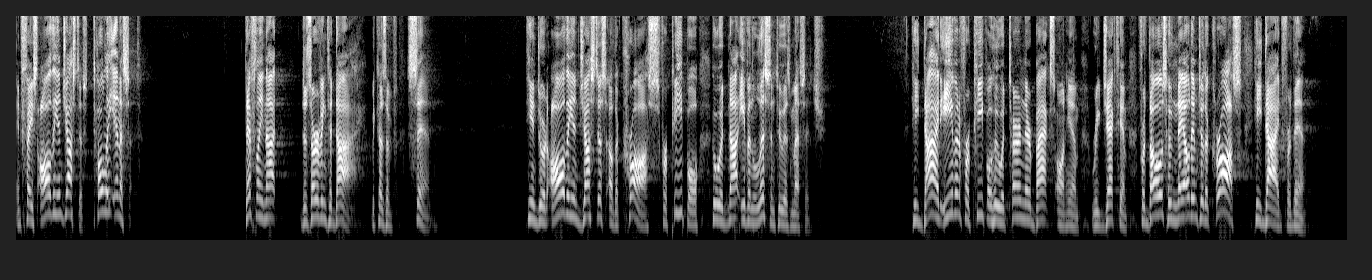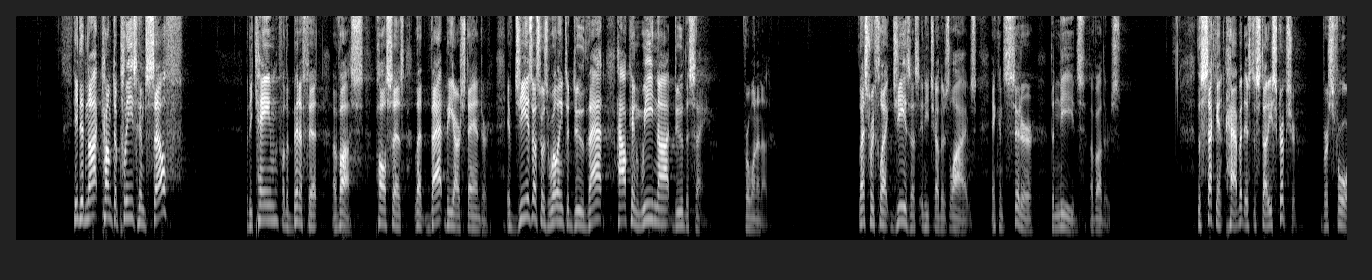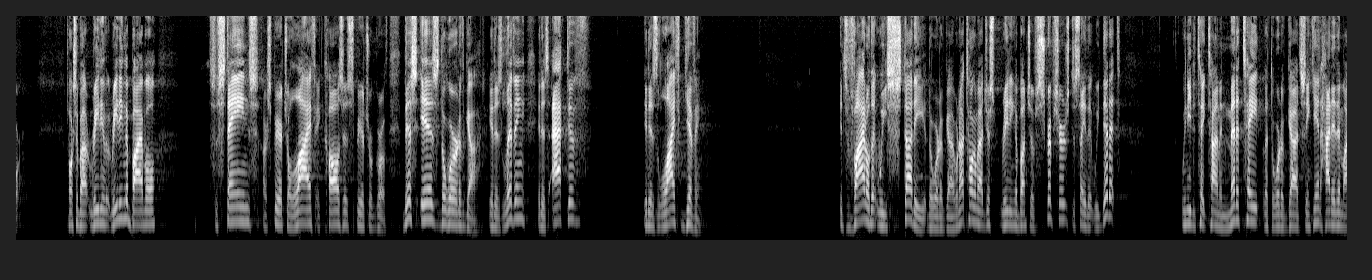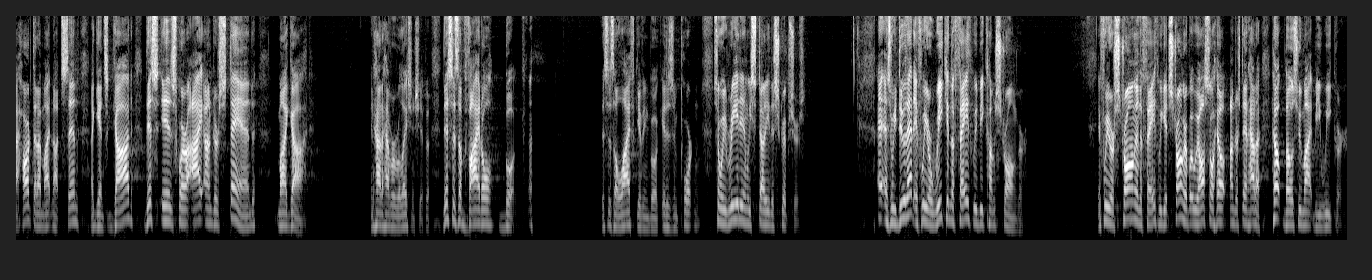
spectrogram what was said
and faced all the injustice, totally innocent Definitely not deserving to die because of sin. He endured all the injustice of the cross for people who would not even listen to his message. He died even for people who would turn their backs on him, reject him. For those who nailed him to the cross, he died for them. He did not come to please himself, but he came for the benefit of us. Paul says, let that be our standard. If Jesus was willing to do that, how can we not do the same for one another? Let's reflect Jesus in each other's lives and consider the needs of others. The second habit is to study Scripture. Verse 4 talks about reading, reading the Bible sustains our spiritual life, it causes spiritual growth. This is the Word of God. It is living, it is active, it is life giving. It's vital that we study the Word of God. We're not talking about just reading a bunch of scriptures to say that we did it. We need to take time and meditate, let the Word of God sink in, hide it in my heart that I might not sin against God. This is where I understand my God and how to have a relationship. This is a vital book. this is a life giving book. It is important. So we read and we study the Scriptures. As we do that, if we are weak in the faith, we become stronger. If we are strong in the faith, we get stronger, but we also help understand how to help those who might be weaker.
